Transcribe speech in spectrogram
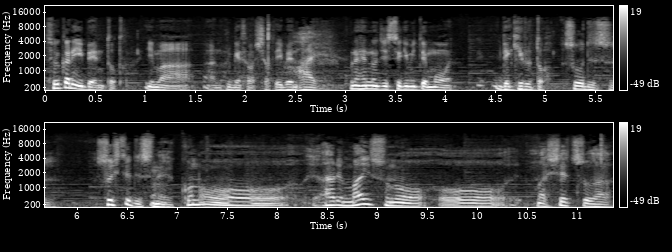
それからイベントと。今あの古源さんおっしゃったイベント、はい、この辺の実績見てもできると。そうです。そしてですね、うん、このやはりマイスの、まあ、施設は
